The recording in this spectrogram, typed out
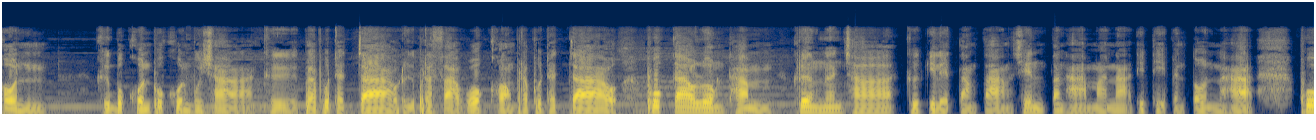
คล คือบุคคลผู้ควรบูชา คือพระพุทธเจ้าหรือพระสาวกของพระพุทธเจ้า ผู้ก้าวล่วงธรรม เครื่องเนื่นช้า คือกิเลสต่างๆ เช่น ตัณหามานะทิฏฐิเป็นต้นนะฮะ ผู้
